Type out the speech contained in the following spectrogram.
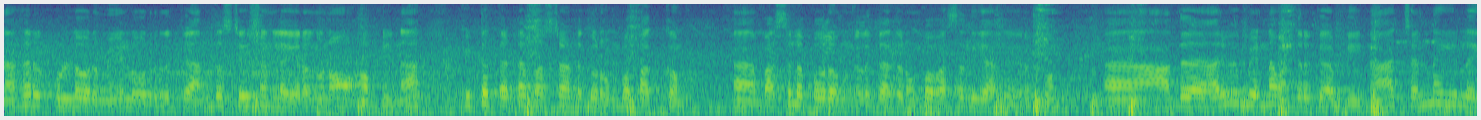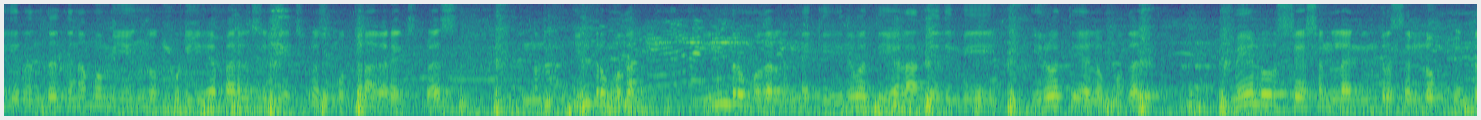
நகருக்குள்ளே ஒரு மேலூர் இருக்குது அந்த ஸ்டேஷனில் இறங்கணும் அப்படின்னா கிட்டத்தட்ட பஸ் ஸ்டாண்டுக்கு ரொம்ப பக்கம். பஸ்ஸில் போகிறவங்களுக்கு அது ரொம்ப வசதியாக இருக்கும். அது அறிவிப்பு என்ன வந்திருக்கு அப்படின்னா சென்னையில் இருந்து தினமும் இயங்கக்கூடிய pearl city express Muthunagar express இன்று முதல் இன்று முதல் இன்னைக்கு இருபத்தி ஏழாம் தேதி மே இருபத்தி ஏழு முதல் மேலூர் ஸ்டேஷனில் நின்று செல்லும் என்ற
